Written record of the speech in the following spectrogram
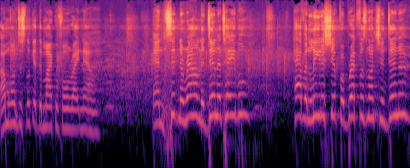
I'm going to just look at the microphone right now. And sitting around the dinner table, having leadership for breakfast, lunch, and dinner,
